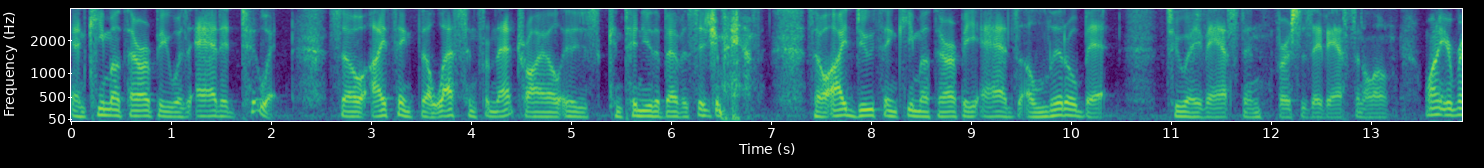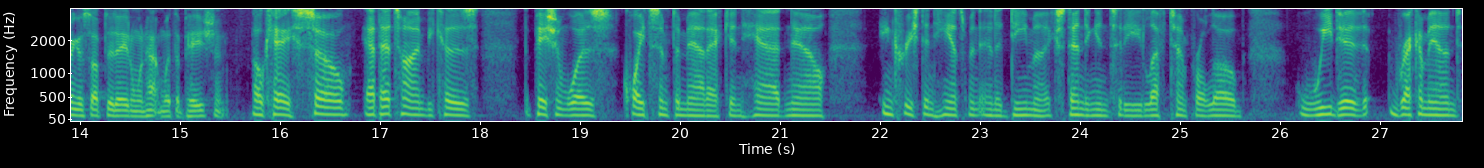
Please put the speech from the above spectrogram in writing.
and chemotherapy was added to it. So I think the lesson from that trial is continue the bevacizumab. So I do think chemotherapy adds a little bit to Avastin versus Avastin alone. Why don't you bring us up to date on what happened with the patient? Okay, so at that time, because the patient was quite symptomatic and had now increased enhancement and edema extending into the left temporal lobe, we did recommend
